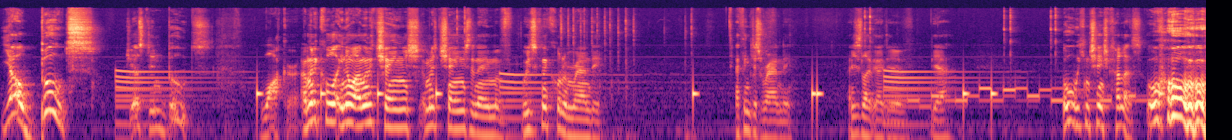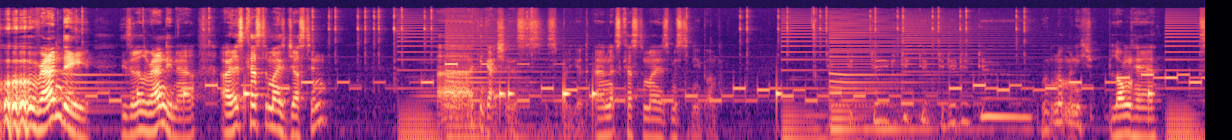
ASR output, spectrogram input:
Yo, Boots. Justin Boots. Walker. I'm gonna call. You know what? I'm gonna change. I'm gonna change the name of. We're just gonna call him Randy. I think just Randy. I just like the idea of yeah. Oh, we can change colors. Oh, Randy. He's a little Randy now. All right, let's customize Justin. Uh, I think actually this is, And let's customize Mr. Newbon. Not many long hair,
